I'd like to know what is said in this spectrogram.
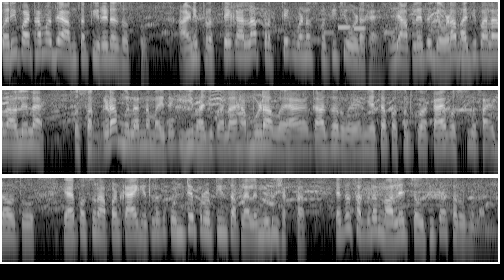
परिपाठामध्ये आमचा पिरियडच असतो. आणि प्रत्येकाला प्रत्येक वनस्पतीची ओळख आहे. म्हणजे आपल्या इथं जेवढा भाजीपाला लावलेला आहे तो सगळ्या मुलांना माहिती आहे की ही भाजीपाला हा मुळा वय हा गाजर वय आणि याच्यापासून क- काय वस्तूचा फायदा होतो यापासून आपण काय घेतलं तर कोणते प्रोटीन्स आपल्याला मिळू शकतात याचं सगळं नॉलेज चौथीच्या सर्व मुलांना.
